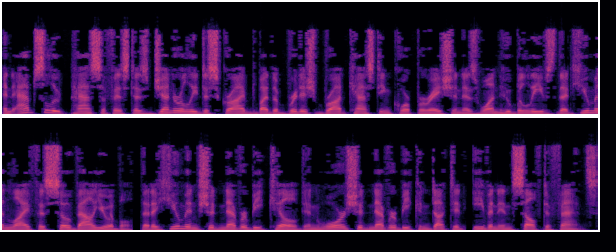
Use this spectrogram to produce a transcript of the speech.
An absolute pacifist is generally described by the British Broadcasting Corporation as one who believes that human life is so valuable, that a human should never be killed and war should never be conducted, even in self-defense.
